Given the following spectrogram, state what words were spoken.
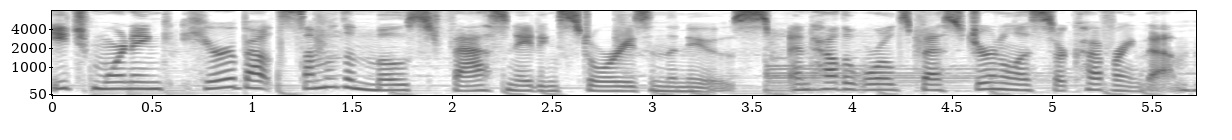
Each morning, hear about some of the most fascinating stories in the news and how the world's best journalists are covering them.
